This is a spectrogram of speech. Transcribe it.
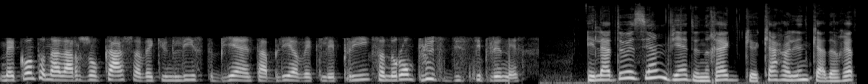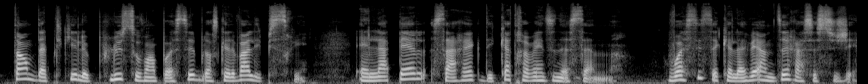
mais quand on a l'argent cash avec une liste bien établie avec les prix ça nous rend plus disciplinés et la deuxième vient d'une règle que Caroline Cadorette tente d'appliquer le plus souvent possible lorsqu'elle va à l'épicerie. Elle l'appelle sa règle des 99 cents. Voici ce qu'elle avait à me dire à ce sujet.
